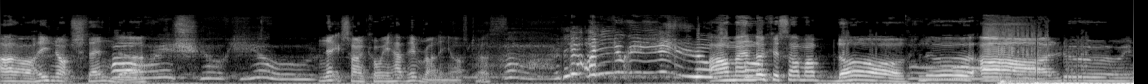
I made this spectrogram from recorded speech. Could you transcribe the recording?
Oh, he's not Slender. Oh, he's so cute. Next time, can we have him running after us? Oh, look, oh, look at this little Oh man, look at some of my dog. Look. Oh, look.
